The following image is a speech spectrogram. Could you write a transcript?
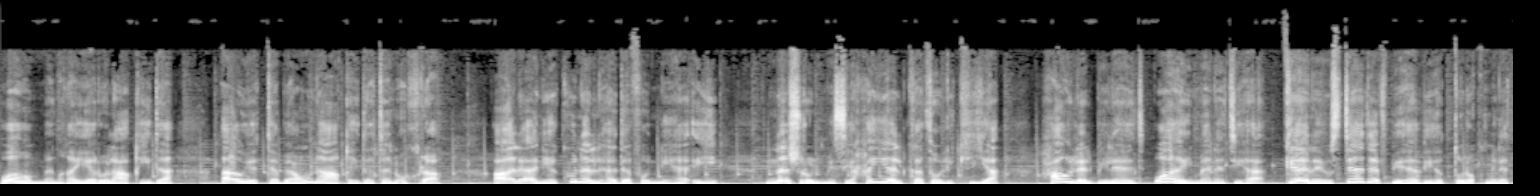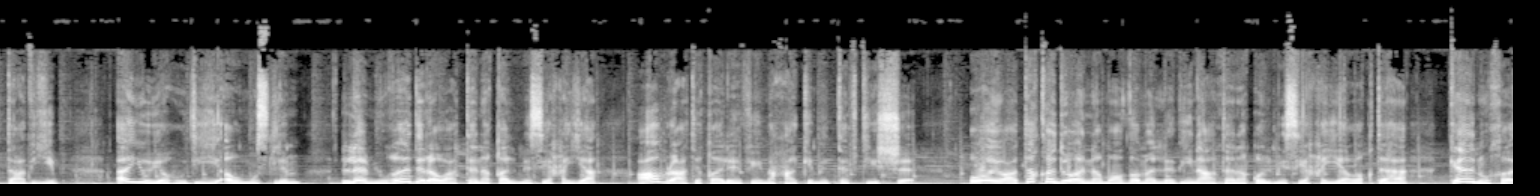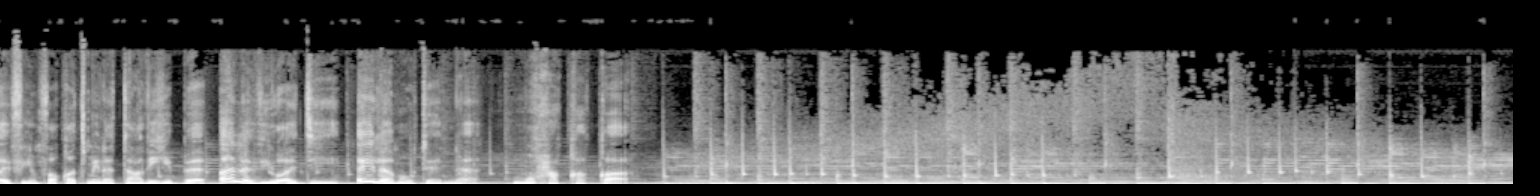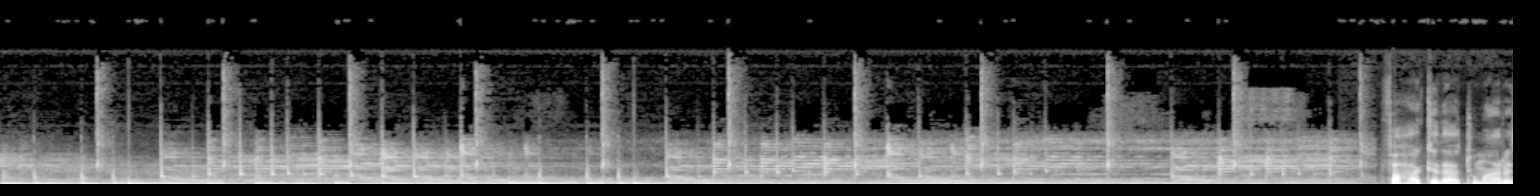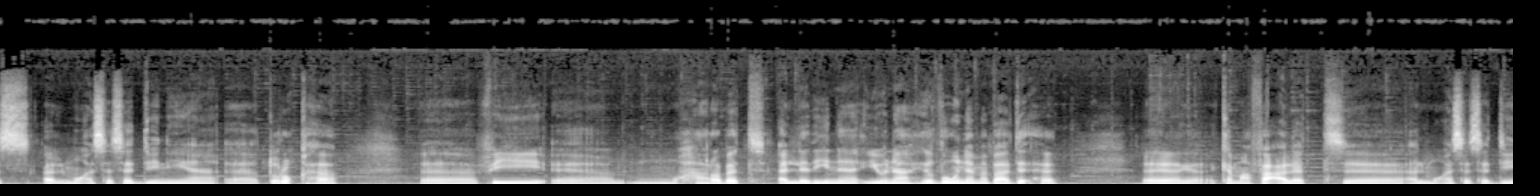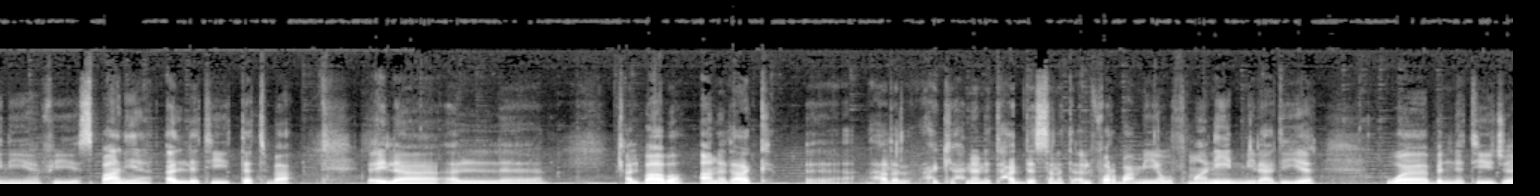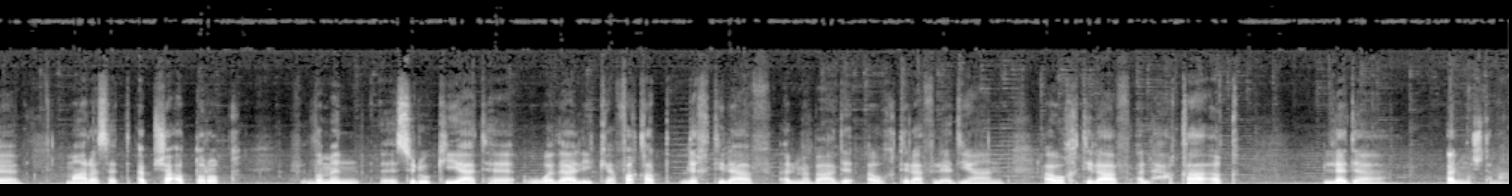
وهم من غيروا العقيدة أو يتبعون عقيدة أخرى على أن يكون الهدف النهائي نشر المسيحية الكاثوليكية حول البلاد وهيمنتها كان يستهدف بهذه الطرق من التعذيب. أي يهودي أو مسلم لم يغادر واعتنق المسيحية عبر اعتقاله في محاكم التفتيش. ويعتقد أن معظم الذين اعتنقوا المسيحية وقتها كانوا خائفين فقط من التعذيب الذي يؤدي إلى موت محقق. فهكذا تمارس المؤسسة الدينية طرقها في محاربة الذين يناهضون مبادئها كما فعلت المؤسسة الدينية في إسبانيا التي تتبع إلى البابا آنذاك. هذا الحكي إحنا نتحدث سنة 1480 ميلادية وبالنتيجة مارست أبشع الطرق ضمن سلوكياتها وذلك فقط لاختلاف المبادئ أو اختلاف الأديان أو اختلاف الحقائق لدى المجتمع.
